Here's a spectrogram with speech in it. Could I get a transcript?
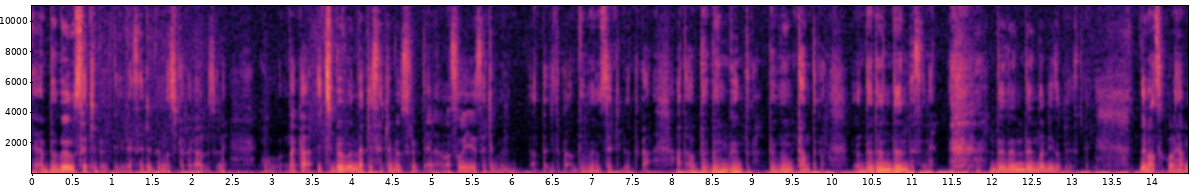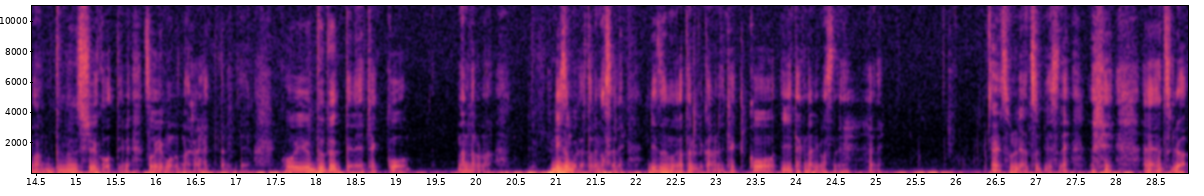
えー、部分積分っていうね積分の仕方があるんですよね。こうなんか一部分だけ積分するみたいな、まあ、そういう積分あったりとか部分積分とかあとは部分群とか部分間とかドゥドゥンドゥンですよね。ドゥドゥンドゥンのリズムですね。でまあそこら辺はまあ部分集合っていうねそういうものの中に入ってたりみたいな。こういう部分ってね結構なんだろうな。リズムが取れますよね。リズムが取れるからね。結構言いたくなりますね。はい、はい、それでは次ですね、えー、次は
